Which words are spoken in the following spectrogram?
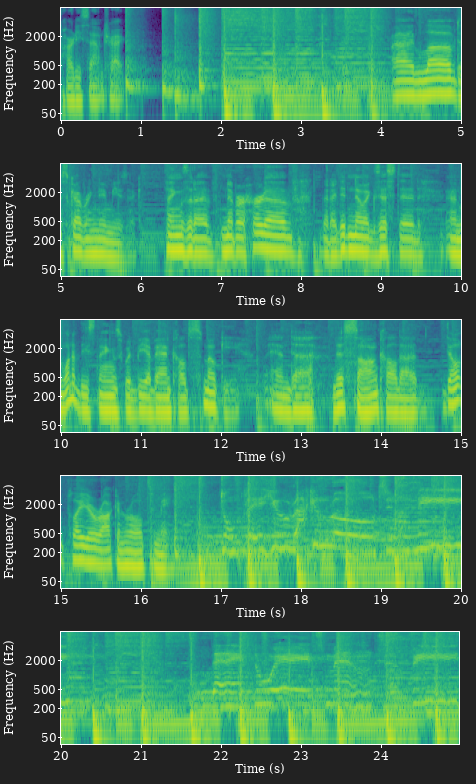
party soundtrack. I love discovering new music, things that I've never heard of, that I didn't know existed. And one of these things would be a band called Smokie. And uh, this song called uh, Don't Play Your Rock and Roll to Me. Don't play your rock and roll to me. That ain't the way it's meant to be.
